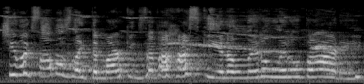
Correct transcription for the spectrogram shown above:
She looks almost like the markings of a husky in a little, little body.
